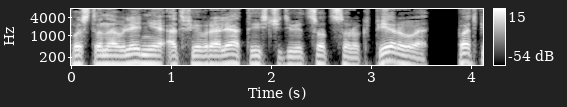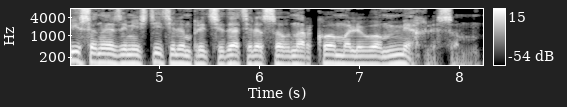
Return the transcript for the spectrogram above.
Постановление от февраля 1941 подписанное заместителем председателя Совнаркома Львом Мехлисом.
